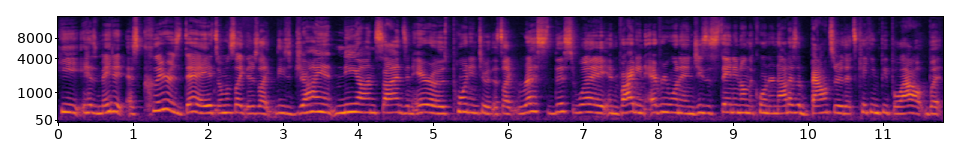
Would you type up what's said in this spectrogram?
he has made it as clear as day. It's almost like there's like these giant neon signs and arrows pointing to it that's like rest this way, inviting everyone in. Jesus standing on the corner, not as a bouncer that's kicking people out, but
